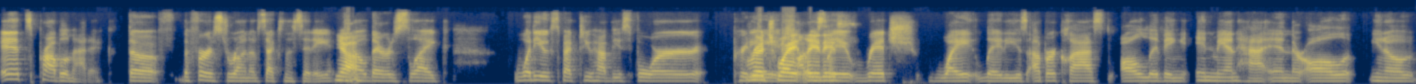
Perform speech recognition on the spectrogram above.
it's problematic the the first run of sex in the city Yeah. you know there's like what do you expect you have these four pretty Rich white ladies. rich white ladies upper class all living in manhattan they're all you know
